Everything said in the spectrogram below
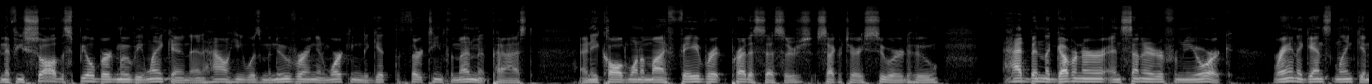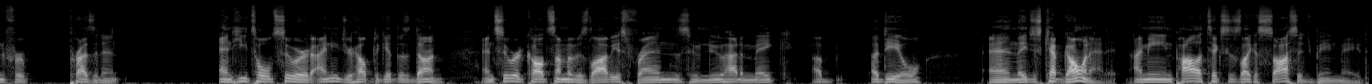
And if you saw the Spielberg movie Lincoln and how he was maneuvering and working to get the 13th Amendment passed, and he called one of my favorite predecessors, Secretary Seward, who had been the governor and senator from New York, ran against Lincoln for president, and he told Seward, I need your help to get this done. And Seward called some of his lobbyist friends who knew how to make a, a deal, and they just kept going at it. I mean, politics is like a sausage being made.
